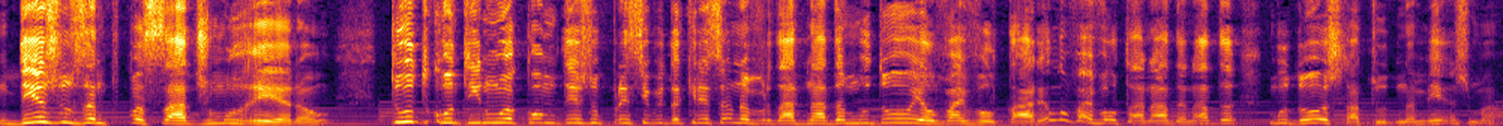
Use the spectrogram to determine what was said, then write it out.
desde os antepassados morreram, tudo continua como desde o princípio da criação. Na verdade, nada mudou, ele vai voltar. Ele não vai voltar nada, nada mudou, está tudo na mesma.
